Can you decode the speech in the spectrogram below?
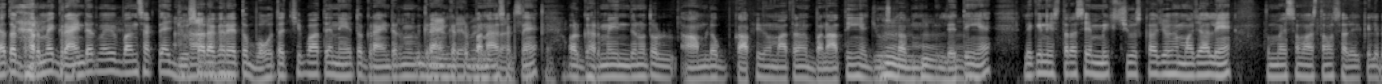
या तो घर में ग्राइंडर में भी बन सकते हैं जूसर हाँ, अगर है। तो बहुत अच्छी बात है नहीं तो ग्राइंडर में भी ग्राइंड करके बना सकते हैं। और घर में इन दिनों तो आम लोग काफ़ी मात्रा में बनाती हैं जूस का हम्म, हम्म, लेती हैं। लेकिन इस तरह से मिक्स जूस का जो है मज़ा लें तो मैं समझता हूँ शरीर के लिए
